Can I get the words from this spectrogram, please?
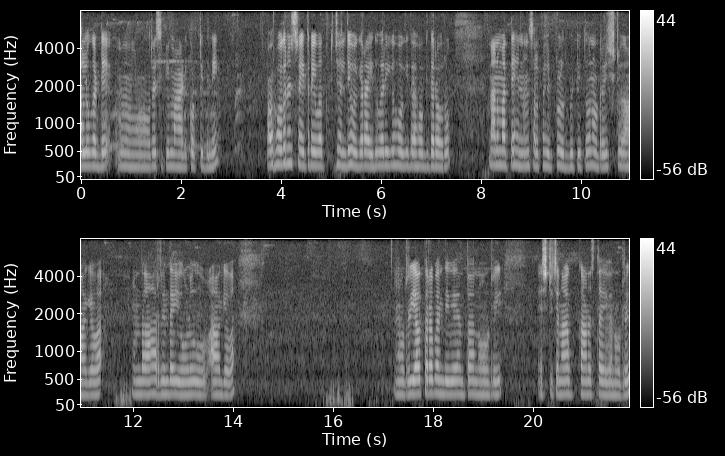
ಆಲೂಗಡ್ಡೆ ರೆಸಿಪಿ ಮಾಡಿ ಕೊಟ್ಟಿದ್ದೀನಿ ಅವ್ರು ಹೋದ್ರೆ ಸ್ನೇಹಿತರೆ, ಇವತ್ತು ಜಲ್ದಿ ಹೋಗ್ಯಾರ, ಐದುವರೆಗೆ ಹೋಗಿದ ಹೋಗಿದ್ದಾರೆ ಅವರು. ನಾನು ಮತ್ತೆ ಇನ್ನೊಂದು ಸ್ವಲ್ಪ ಹಿಟ್ಟು ಉಳಿದ್ಬಿಟ್ಟಿತ್ತು. ನೋಡ್ರಿ, ಇಷ್ಟು ಆಗ್ಯಾವ. ಒಂದು ಆರರಿಂದ ಏಳು ಆಗ್ಯಾವ. ನೋಡ್ರಿ, ಯಾವ ಥರ ಬಂದಿವೆ ಅಂತ ನೋಡ್ರಿ. ಎಷ್ಟು ಚೆನ್ನಾಗಿ ಕಾಣಿಸ್ತಾ ಇವೆ ನೋಡ್ರಿ.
